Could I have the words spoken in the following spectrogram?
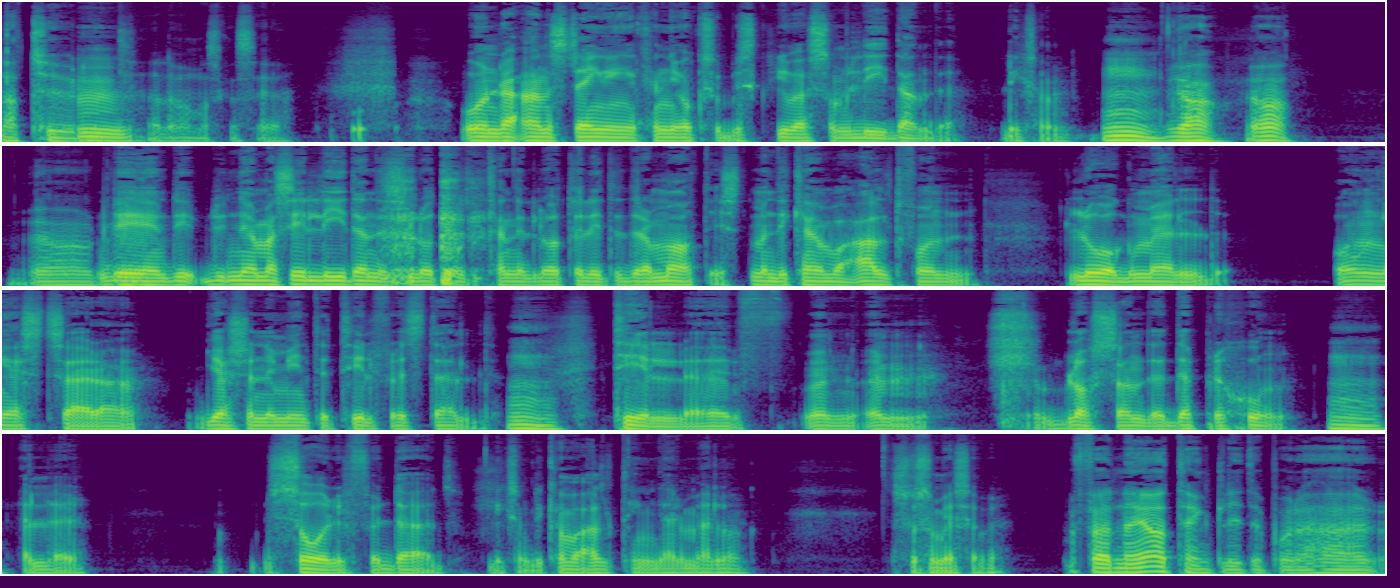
naturligt, Mm. eller vad man ska säga. Och den där ansträngningen kan ju också beskrivas som lidande. Liksom. Mm, ja, ja. Jag, Det, det, när man säger lidande så låter, kan det låta lite dramatiskt, men det kan vara allt från lågmäld ångest, så här, jag känner mig inte tillfredsställd, mm, till eh, en, en blossande depression mm. eller sorg för död. Liksom, det kan vara allting däremellan. Så som jag ser det. För när jag har tänkt lite på det här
